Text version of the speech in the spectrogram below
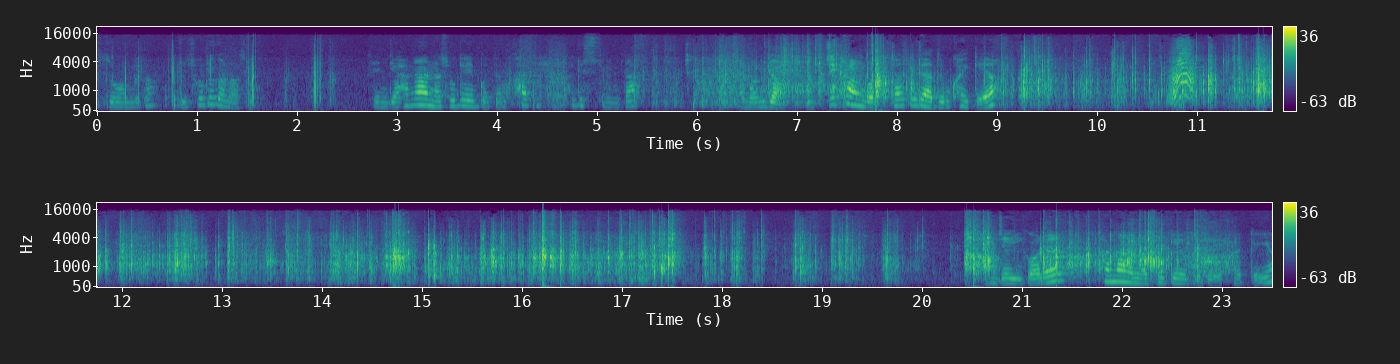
죄송합니다. 어디 소리가 나서. 자, 이제 하나하나 소개해 보도록 하, 하겠습니다. 자, 먼저 묵직한 것부터 소개하도록 할게요. 이제 이거를 하나하나 소개해 보도록 할게요.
